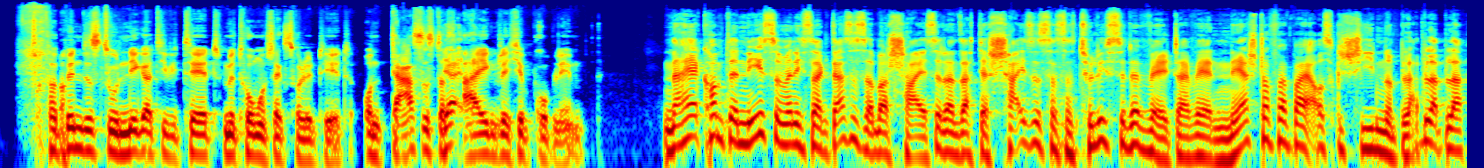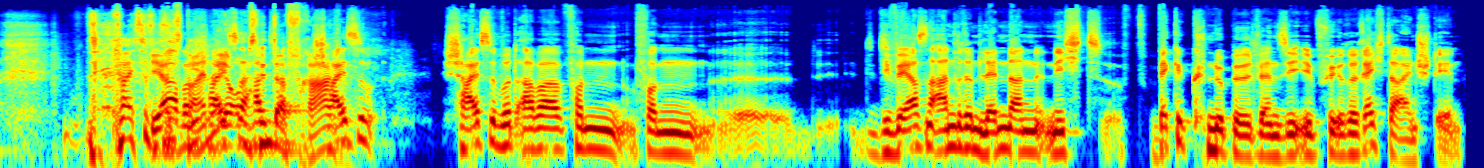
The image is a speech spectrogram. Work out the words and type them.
verbindest du Negativität mit Homosexualität. Und das ist das Ja. eigentliche Problem. Nachher kommt der nächste, und wenn ich sage, das ist aber scheiße, dann sagt der Scheiße ist das Natürlichste der Welt. Da werden Nährstoffe dabei ausgeschieden und bla bla bla. Weißt du, was Ja, ich aber meine? ja Scheiße, hat, Hinterfragen. Scheiße, Scheiße wird aber von, von äh, diversen anderen Ländern nicht weggeknüppelt, wenn sie eben für ihre Rechte einstehen.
